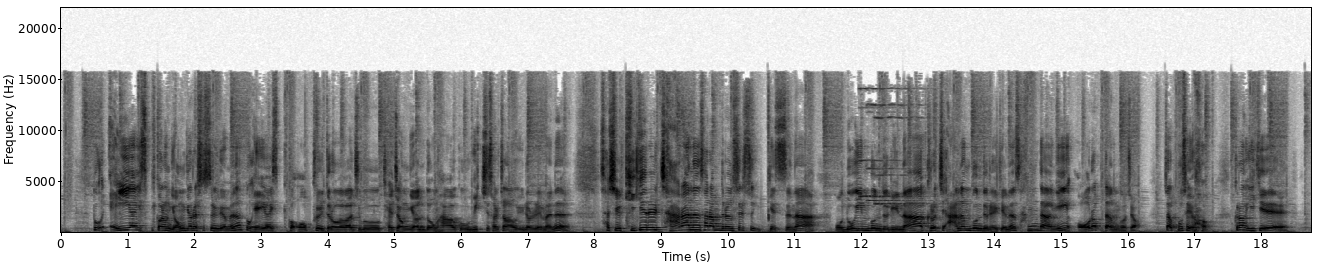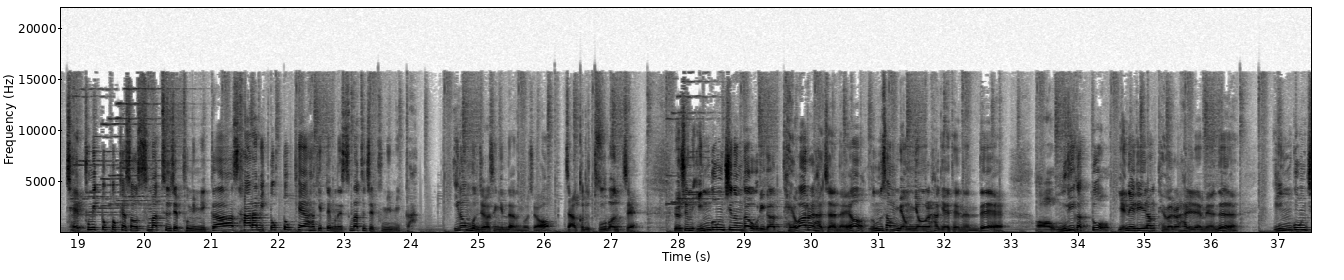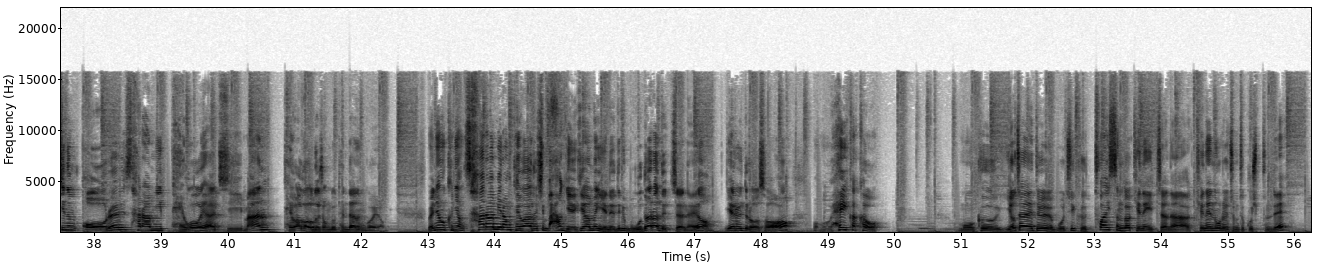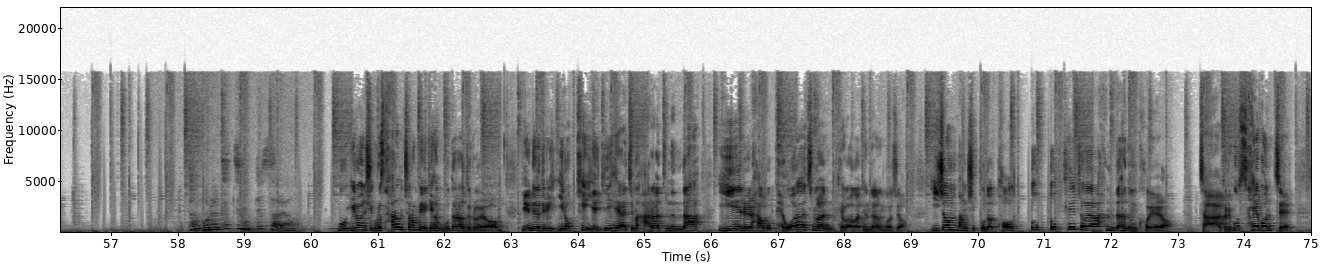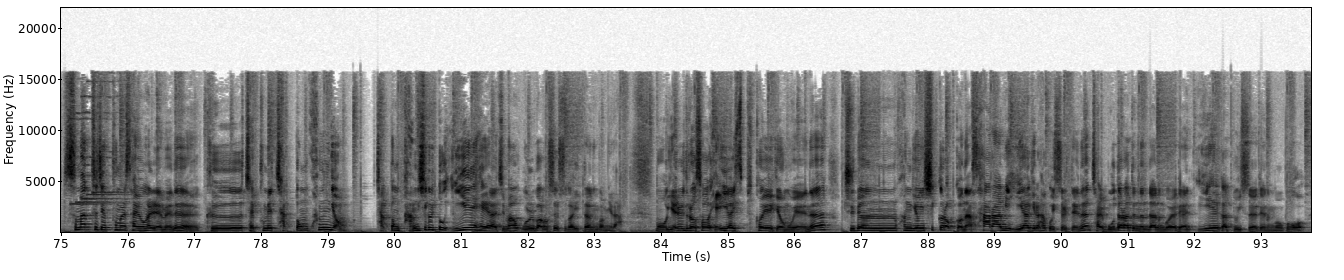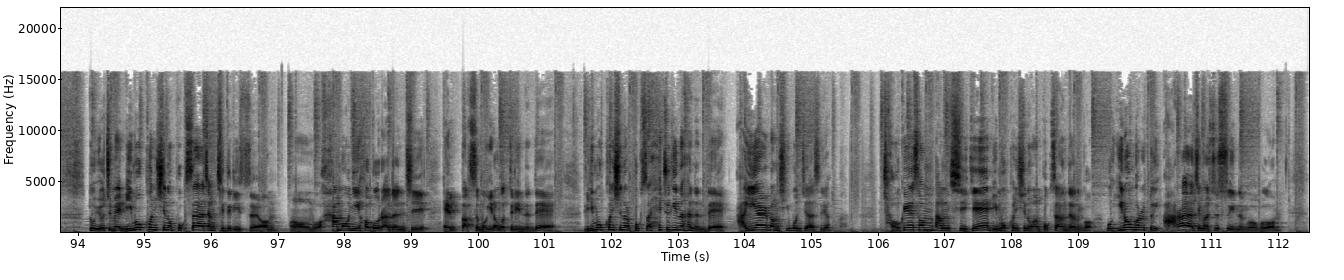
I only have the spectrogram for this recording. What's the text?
또 AI 스피커랑 연결해서 쓰려면 또 AI 스피커 어플 들어가가지고 계정 연동하고 위치 설정하고 이러려면은 사실 기계를 잘하는 사람들은 쓸 수 있겠으나 뭐 노인분들이나 그렇지 않은 분들에게는 상당히 어렵다는 거죠. 자 보세요. 그럼 이게 제품이 똑똑해서 스마트 제품입니까? 사람이 똑똑해야 하기 때문에 스마트 제품입니까? 이런 문제가 생긴다는 거죠. 자 그리고 두 번째. 요즘 인공지능과 우리가 대화를 하잖아요. 음성 명령을 하게 되는데 어, 우리가 또 얘네들이랑 대화를 하려면은 인공지능 어를 사람이 배워야지만 대화가 어느 정도 된다는 거예요. 왜냐면 그냥 사람이랑 대화하듯이 막 얘기하면 얘네들이 못 알아듣잖아요. 예를 들어서 뭐 헤이 카카오 뭐 그 여자애들 뭐지 그 트와이스인가 걔네 있잖아. 걔네 노래 좀 듣고 싶은데 정보를 찾지 못했어요. 뭐 이런 식으로 사람처럼 얘기하면 못 알아들어요. 얘네들이 이렇게 얘기해야지만 알아듣는다 이해를 하고 배워야지만 대화가 된다는 거죠. 이전 방식보다 더 똑똑해져야 한다는 거예요. 자, 그리고 세 번째. 스마트 제품을 사용하려면은 그 제품의 작동 환경, 작동 방식을 또 이해해야지만 올바로 쓸 수가 있다는 겁니다. 뭐 예를 들어서 AI 스피커의 경우에는 주변 환경이 시끄럽거나 사람이 이야기를 하고 있을 때는 잘 못 알아듣는다는 거에 대한 이해가 또 있어야 되는 거고 또 요즘에 리모컨 신호 복사 장치들이 있어요. 어, 뭐 하모니 허브라든지 엠박스 뭐 이런 것들이 있는데 리모컨 신호를 복사해주기는 하는데 IR 방식이 뭔지 아세요? 적외선 방식의 리모컨 신호만 복사한다는 거. 뭐 이런 거를 또 알아야지만 쓸 수 있는 거고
